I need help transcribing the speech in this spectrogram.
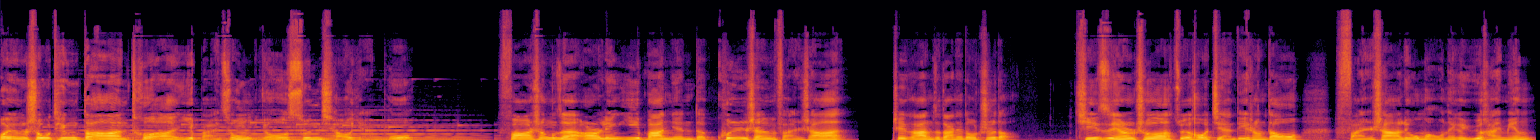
欢迎收听《大案特案一百宗》，由孙桥演播。发生在二零一八年的昆山反杀案，这个案子大家都知道，骑自行车最后捡地上刀反杀刘某那个于海明，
